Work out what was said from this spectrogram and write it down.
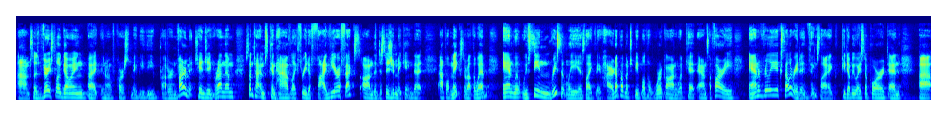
Um, so it's very slow going, but you know, of course, maybe the broader environment changing around them sometimes can have like three to five year effects on the decision making that Apple makes about the web. And what we've seen recently is like they've hired up a bunch of people to work on WebKit and Safari and have really accelerated things like PWA support and uh,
